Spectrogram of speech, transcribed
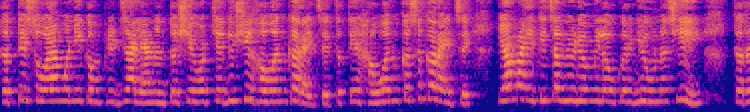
तर ते सोळा मणी कंप्लीट झाल्यानंतर शेवटच्या दिवशी हवन करायचंय. तर ते हवन कसं करायचंय? या माहितीचा व्हिडिओ मी लवकर घेऊनच येईल तर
